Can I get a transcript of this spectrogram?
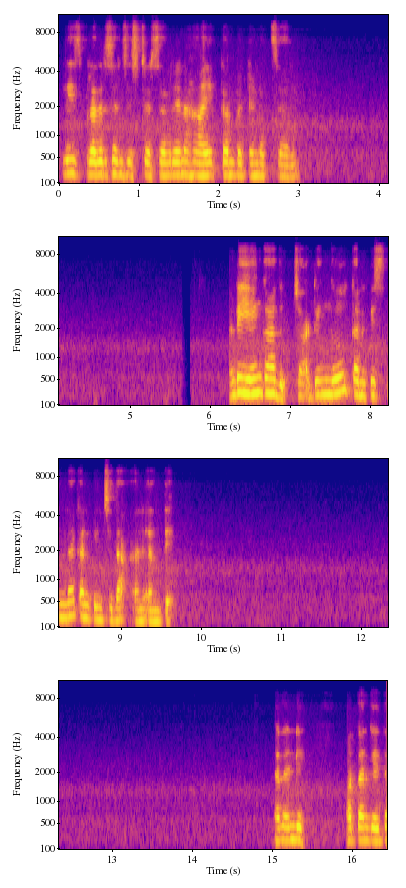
ప్లీజ్ బ్రదర్స్ అండ్ సిస్టర్స్ ఎవరైనా హాయ్ అక్క అని పెట్టండి ఒకసారి. అంటే ఏం కాదు. చాటింగ్ కనిపిస్తుందా కనిపించదా అని అంతే. అదండి. మొత్తానికి అయితే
